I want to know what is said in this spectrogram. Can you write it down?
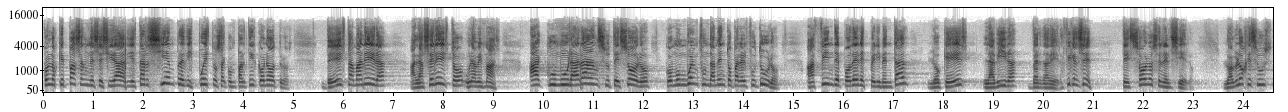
con los que pasan necesidad y estar siempre dispuestos a compartir con otros. De esta manera, al hacer esto, una vez más, acumularán su tesoro como un buen fundamento para el futuro, a fin de poder experimentar lo que es la vida verdadera. Fíjense, tesoros en el cielo. Lo habló Jesús,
